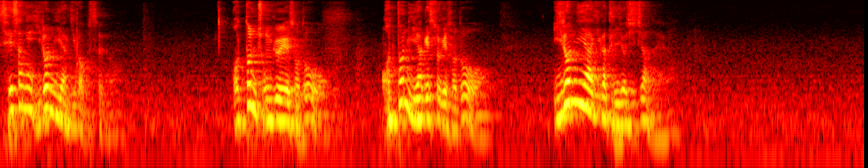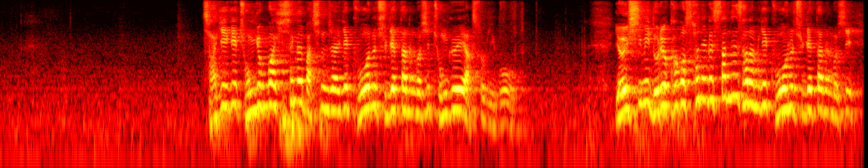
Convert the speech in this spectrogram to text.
세상에 이런 이야기가 없어요. 어떤 종교에서도 어떤 이야기 속에서도 이런 이야기가 들려지지 않아요. 자기에게 존경과 희생을 바치는 자에게 구원을 주겠다는 것이 종교의 약속이고 열심히 노력하고 선행을 쌓는 사람에게 구원을 주겠다는 것이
